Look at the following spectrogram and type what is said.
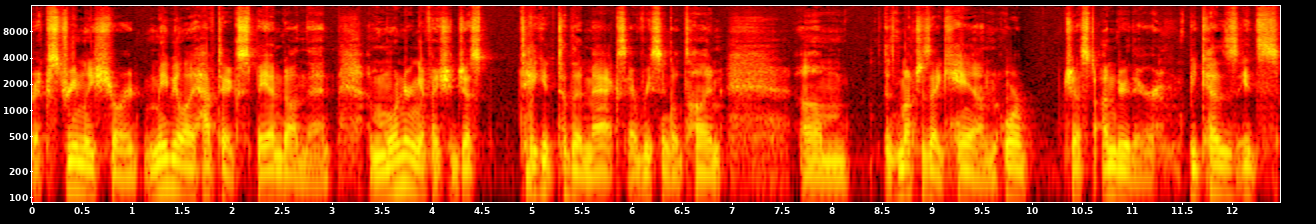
are extremely short. Maybe I'll have to expand on that. I'm wondering if I should just take it to the max every single time, um, as much as I can, or just under there, because it's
